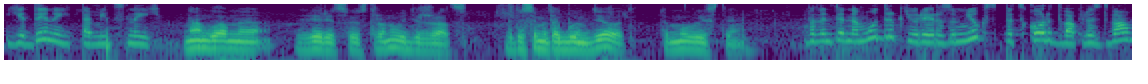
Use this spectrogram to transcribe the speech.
єдиний та міцний. Нам главное верить в свою страну и держаться. Вот если мы так будем делать, то мы выстоим. Валентина Мудрик, Юрій Розумнюк, спецкор 2+,2.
